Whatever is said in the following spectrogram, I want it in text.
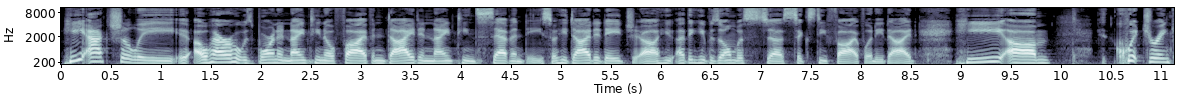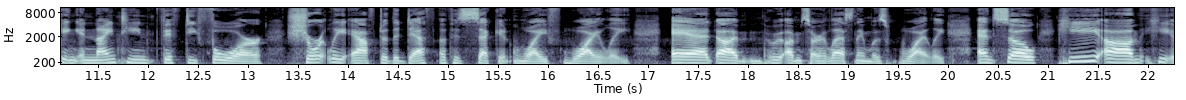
He actually o'hara who was born in 1905 and died in 1970 so he died at age uh, he, i think he was almost uh, 65 when he died. He um quit drinking in 1954 shortly after the death of his second wife Wylie. And um, i'm sorry her last name was Wylie. And so he um, he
